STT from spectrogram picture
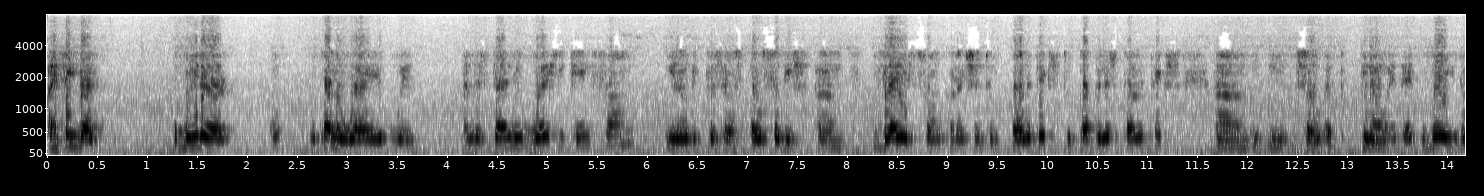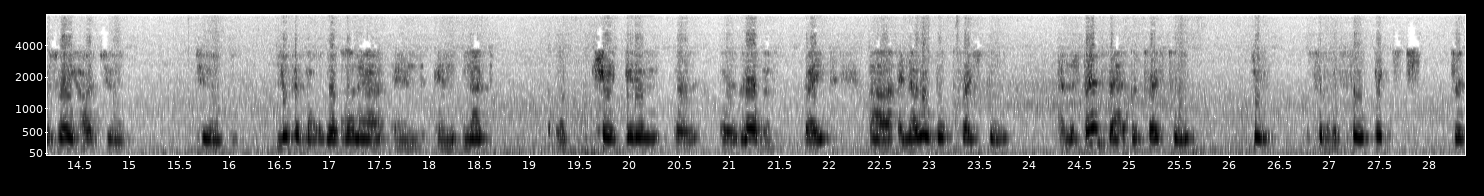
I think that the reader will come away with understanding where he came from. You know, because there was also this um, very strong connection to politics, to populist politics. Um, so uh, you know, it, it, very, it was very hard to to look at Maradona and and not uh, hate him or or love him, right? Uh, and our book tries to understand that, but tries to give sort of a full picture.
